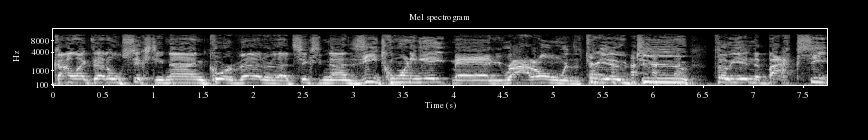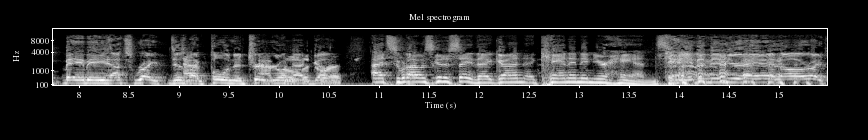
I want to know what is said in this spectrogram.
Kind of like that old 69 Corvette or that 69 Z28, man. You ride on with the 302, throw you in the back seat, baby. That's right. Just like pulling the trigger on that gun. correct. That's what I was going to say. That gun, a cannon in your hands. Cannon in your hand. All right.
